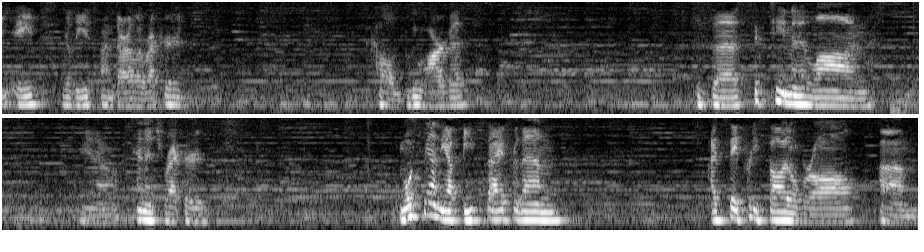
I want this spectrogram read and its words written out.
1998 release on Darla Records. It's called Blue Harvest. This is a 16 minute long, you know, 10 inch record. It's mostly on the upbeat side for them. I'd say pretty solid overall. Um,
